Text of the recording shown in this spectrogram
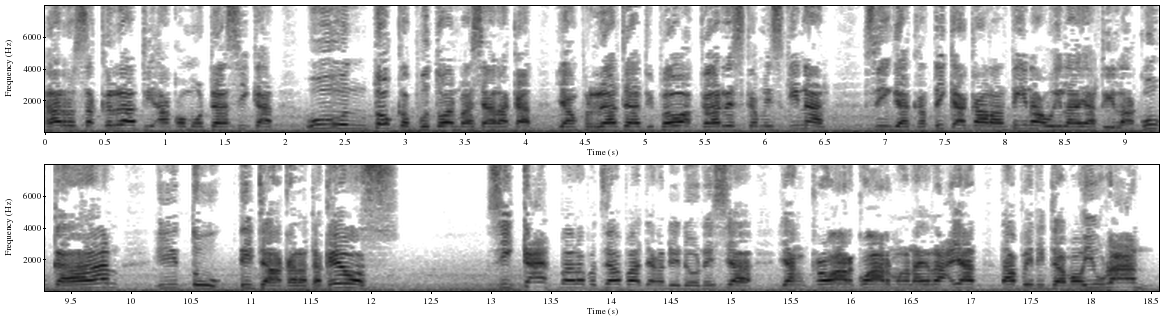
harus segera diakomodasikan untuk kebutuhan masyarakat yang berada di bawah garis kemiskinan. Sehingga ketika karantina wilayah dilakukan, itu tidak akan ada keos. Sikat para pejabat yang di Indonesia yang keluar-keluar mengenai rakyat tapi tidak mau yuran.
